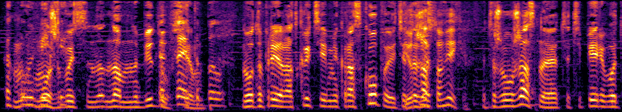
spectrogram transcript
В каком М- веке? Может быть, на- нам на беду Когда всем. это было? Ну вот, например, открытие микроскопа, ведь В это же, 19 веке. это же ужасно. Это теперь вот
